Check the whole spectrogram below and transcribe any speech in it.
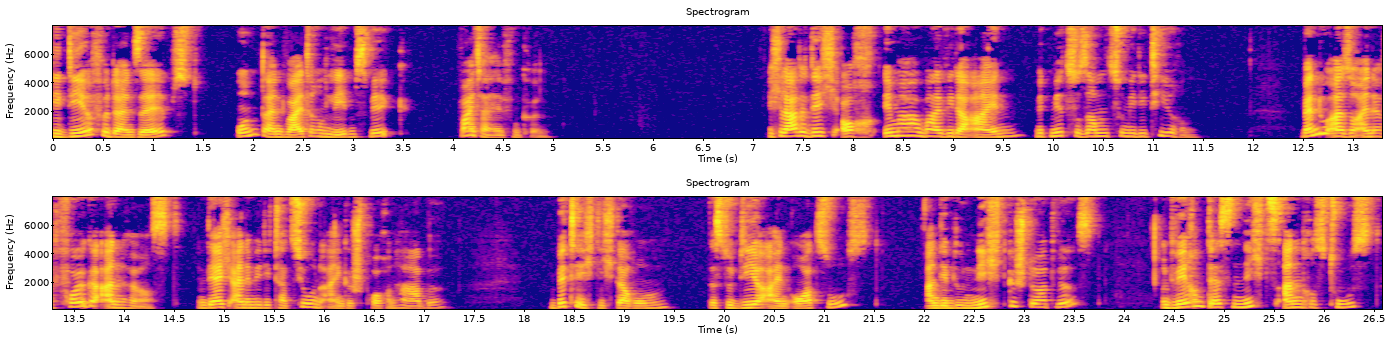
die dir für dein Selbst und deinen weiteren Lebensweg weiterhelfen können. Ich lade dich auch immer mal wieder ein, mit mir zusammen zu meditieren. Wenn du also eine Folge anhörst, in der ich eine Meditation eingesprochen habe, bitte ich dich darum, dass du dir einen Ort suchst, an dem du nicht gestört wirst und währenddessen nichts anderes tust,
